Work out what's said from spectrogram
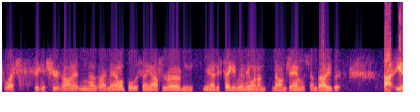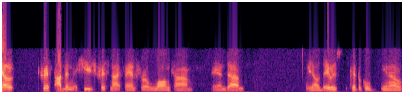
collection of signatures on it, and I was like, man, I'm gonna pull this thing off the road and you know just take it with me when I'm know I'm jamming with somebody. But I, you know, Chris, I've been a huge Chris Knight fan for a long time, and um, you know, it was typical, you know,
